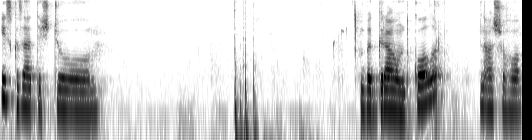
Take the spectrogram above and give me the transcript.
і сказати, що background color нашого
